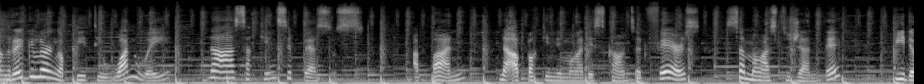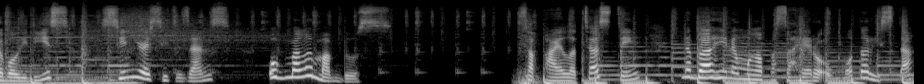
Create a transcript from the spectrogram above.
Ang regular nga PT one-way naa sa 15 pesos. Apan, naa pa kini mga discounted fares sa mga estudyante, PWDs, senior citizens, ug mga mabdus. Sa pilot testing, nabahin ang mga pasahero ug motorista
